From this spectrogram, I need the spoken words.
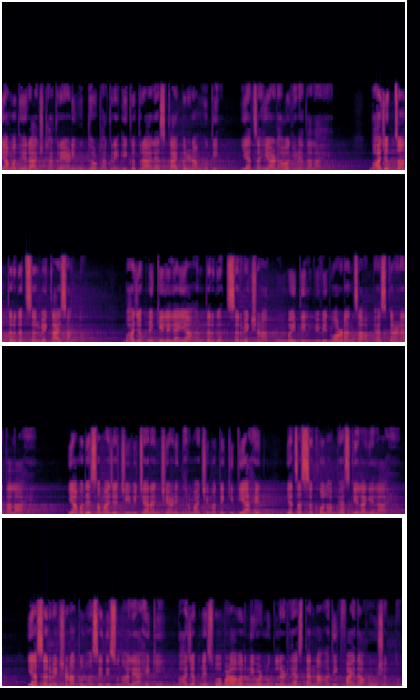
यामध्ये राज ठाकरे आणि उद्धव ठाकरे एकत्र आल्यास काय परिणाम होतील याचाही आढावा घेण्यात आला आहे. भाजपचा अंतर्गत सर्वे काय सांगतो? भाजपने केलेल्या या अंतर्गत सर्वेक्षणात मुंबईतील विविध वॉर्डांचा अभ्यास करण्यात आला आहे. यामध्ये समाजाची विचारांची आणि धर्माची मते किती आहेत याचा सखोल अभ्यास केला गेला आहे. या सर्वेक्षणातून असे दिसून आले आहे की भाजपने स्वबळावर निवडणूक लढल्यास त्यांना अधिक फायदा होऊ शकतो.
